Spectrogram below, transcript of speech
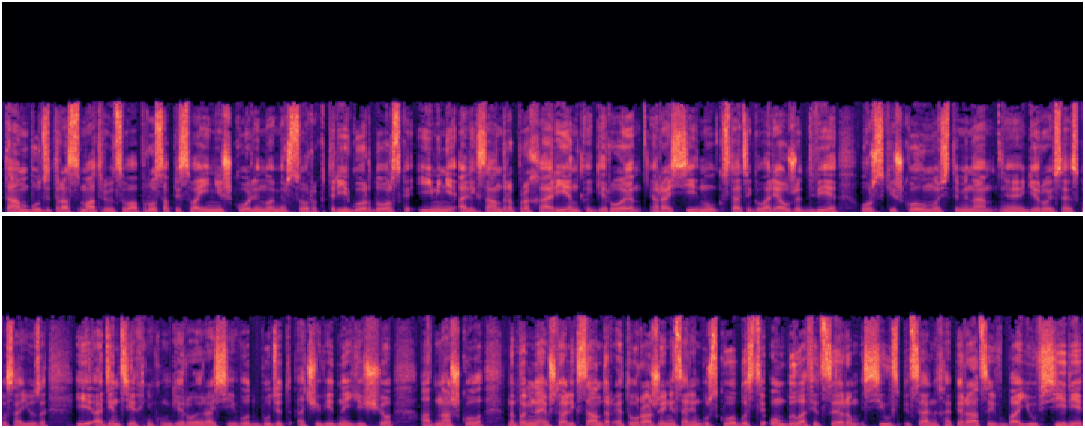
там будет рассматриваться вопрос о присвоении школе номер 43 города Орска имени Александра Прохоренко, героя России. Ну, кстати говоря, уже две Орские школы носят имена э, героев Советского Союза и один техникум героя России. Вот будет, очевидно, еще одна школа. Напоминаем, что Александр – это уроженец Оренбургской области. Он был офицером сил специальных операций. В бою в Сирии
